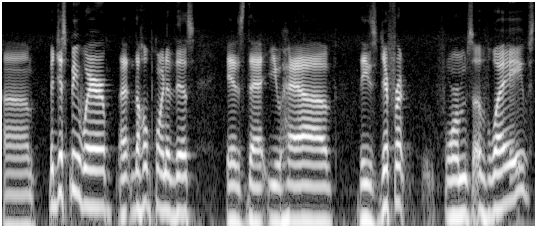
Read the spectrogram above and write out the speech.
Um, but just be aware, uh, the whole point of this is that you have these different forms of waves,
